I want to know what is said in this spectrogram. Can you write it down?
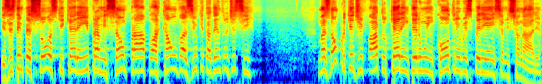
Existem pessoas que querem ir para a missão para aplacar um vazio que está dentro de si mas não porque de fato querem ter um encontro e uma experiência missionária.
